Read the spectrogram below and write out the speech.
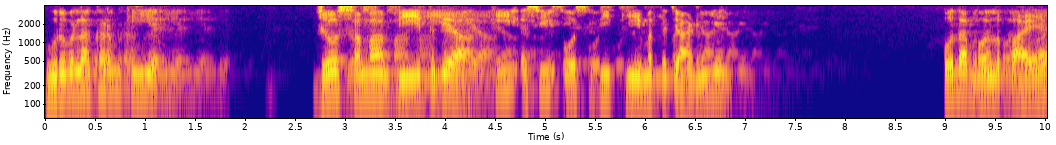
ਪੂਰਬਲਾ ਕਰਮ ਕੀ ਹੈ? ਜੋ ਸਮਾਂ ਬੀਤ ਗਿਆ, ਕੀ ਅਸੀਂ ਉਸ ਦੀ ਕੀਮਤ ਜਾਣੀ ਹੈ ਉਹਦਾ ਮੁੱਲ ਪਾਇਆ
